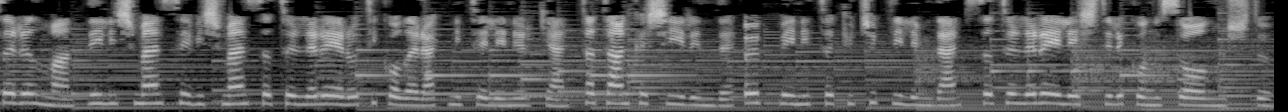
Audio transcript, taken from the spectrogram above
sarılman, delişmen sevişmen satırları erotik olarak nitelenirken, Tatanka şiirinde, öp beni ta küçük dilimden, satırları eleştiri konusu olmuştu.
